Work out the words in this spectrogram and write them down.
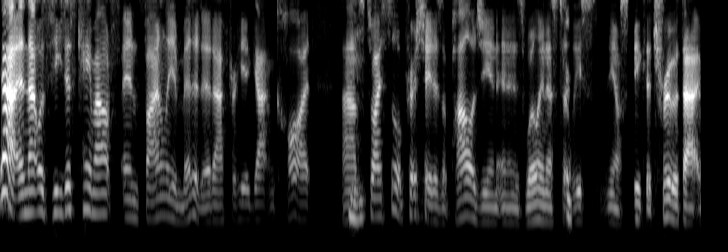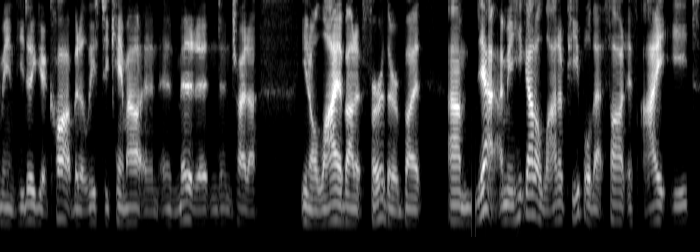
Yeah, and that was he just came out and finally admitted it after he had gotten caught. Um, Mhm. so I still appreciate his apology and, and his willingness to at least, you know, speak the truth. I, I mean, he did get caught, but at least he came out and, and admitted it and didn't try to, you know, lie about it further. But um, yeah, I mean, he got a lot of people that thought if I eat,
